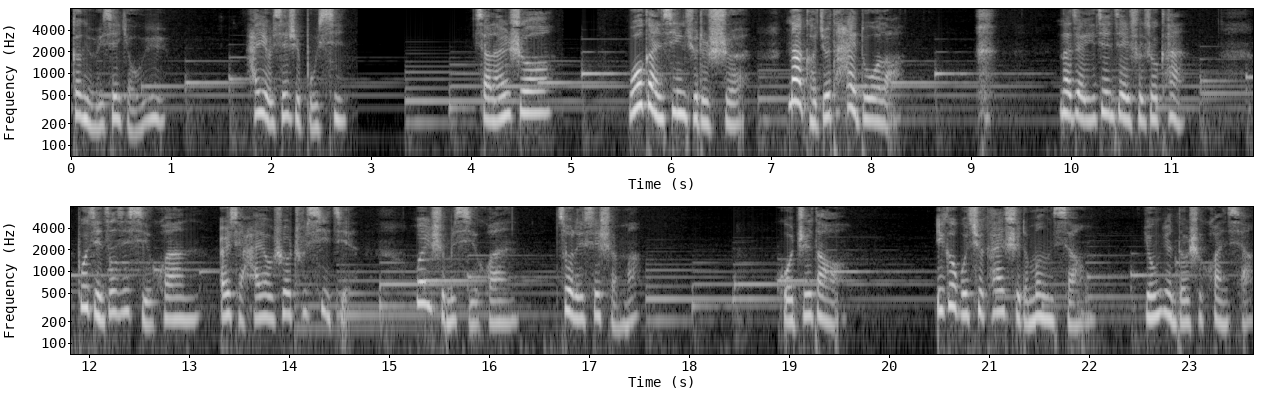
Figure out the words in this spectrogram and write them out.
更有一些犹豫，还有些许不信。小兰说：“我感兴趣的事，那可就太多了，那就一件件说说看。”不仅自己喜欢，而且还要说出细节，为什么喜欢，做了些什么。我知道，一个不去开始的梦想，永远都是幻想。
